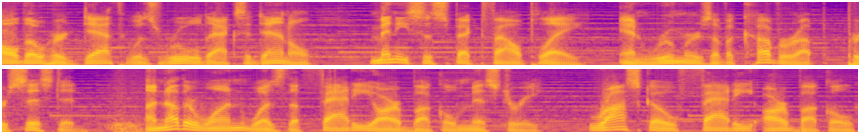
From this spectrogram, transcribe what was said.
Although her death was ruled accidental, many suspect foul play, and rumors of a cover-up persisted. Another one was the Fatty Arbuckle mystery. Roscoe Fatty Arbuckle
